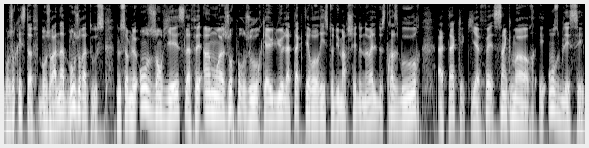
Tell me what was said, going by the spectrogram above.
Bonjour Christophe, bonjour Anna, bonjour à tous. Nous sommes le 11 janvier, cela fait un mois jour pour jour qu'a eu lieu l'attaque terroriste du marché de Noël de Strasbourg, attaque qui a fait 5 morts et 11 blessés.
